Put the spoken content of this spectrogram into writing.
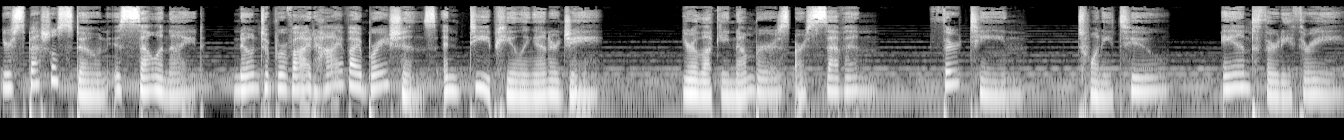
Your special stone is selenite, known to provide high vibrations and deep healing energy. Your lucky numbers are 7, 13, 22, and 33.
